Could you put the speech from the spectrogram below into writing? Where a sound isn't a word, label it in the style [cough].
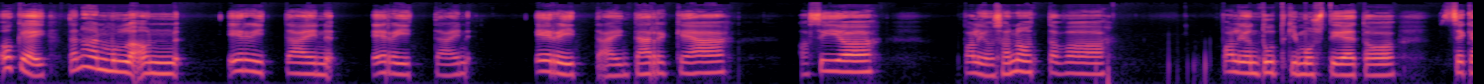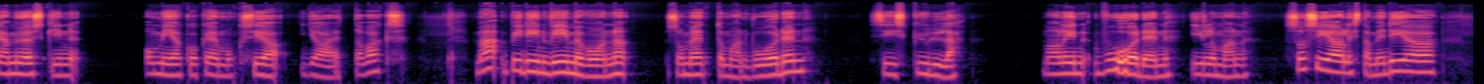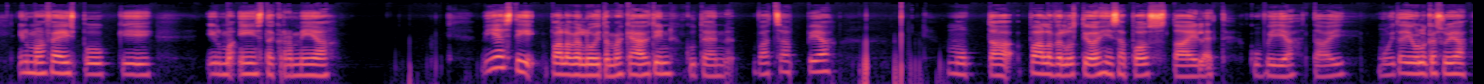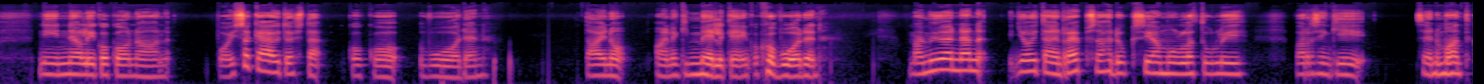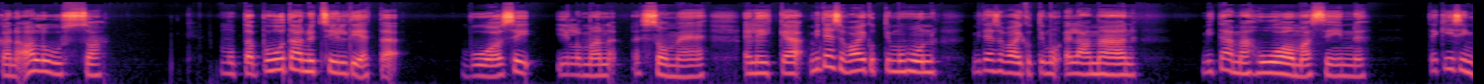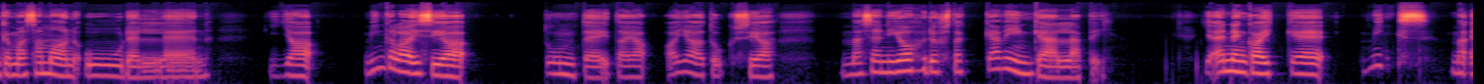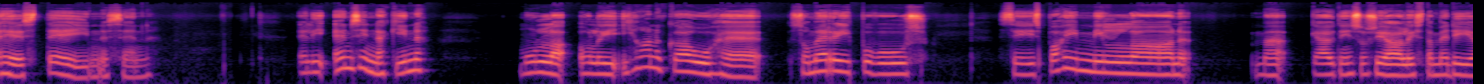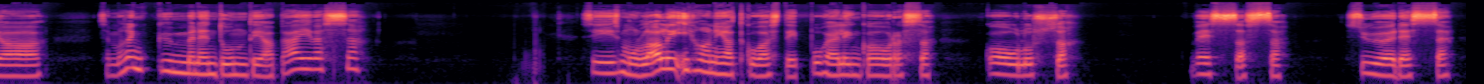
Okei, tänään mulla on erittäin, erittäin, erittäin tärkeää asiaa, paljon sanottavaa, paljon tutkimustietoa sekä myöskin omia kokemuksia jaettavaksi. Mä pidin viime vuonna somettoman vuoden, siis kyllä. Mä olin vuoden ilman sosiaalista mediaa, ilman Facebookia, ilman Instagramia. Viestipalveluita mä käytin, kuten Whatsappia, mutta palvelut, joihin sä postailet kuvia tai muita julkaisuja, niin ne oli kokonaan poissa käytöstä koko vuoden. Tai no, ainakin melkein koko vuoden. Mä myönnän, joitain repsahduksia mulla tuli, varsinkin sen matkan alussa. Mutta puhutaan nyt silti, että vuosi ilman somea. Eli miten se vaikutti muhun, miten se vaikutti mun elämään, mitä mä huomasin, tekisinkö mä saman uudelleen ja minkälaisia tunteita ja ajatuksia mä sen johdosta kävinkään läpi. Ja ennen kaikkea, miksi mä ees tein sen. Eli ensinnäkin mulla oli ihan kauhea someriippuvuus. Siis pahimmillaan mä käytin sosiaalista mediaa semmoisen kymmenen tuntia päivässä. Siis mulla oli ihan jatkuvasti puhelinkourassa, koulussa, vessassa, syödessä –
